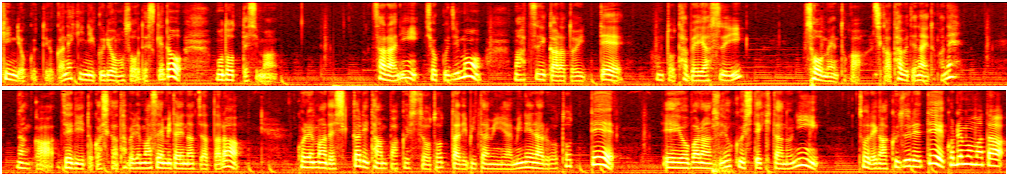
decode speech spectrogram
筋力っていうかね筋肉量もそうですけど戻ってしまう。さらに食事も、まあ、暑いからといって本当食べやすいそうめんとかしか食べてないとかね。なんかゼリーとかしか食べれませんみたいになっちゃったらこれまでしっかりタンパク質を取ったりビタミンやミネラルを取って栄養バランスよくしてきたのにそれが崩れてこれもまた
